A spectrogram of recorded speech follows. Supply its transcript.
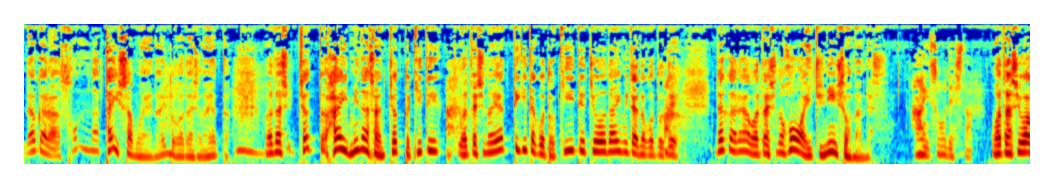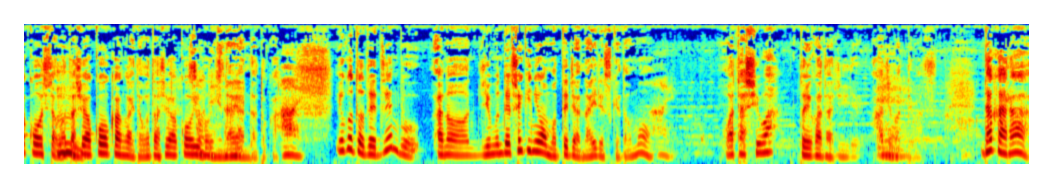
だから、そんな大したもんやないと、私のやった。私、ちょっと、はい、皆さん、ちょっと聞いて、私のやってきたことを聞いてちょうだいみたいなことで、だから私の本は一人称なんです。はい、そうでした。私はこうした、うん私はこう考えた、私はこういうふうに悩んだとか。はい。いうことで、全部、あの、自分で責任を持ってじゃないですけども、はい。私はという形で始まってます。だから、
